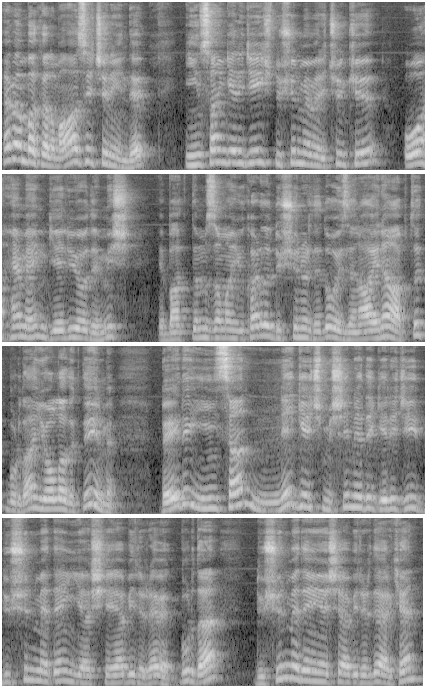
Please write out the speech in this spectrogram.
Hemen bakalım A seçeneğinde insan geleceği hiç düşünmemeli çünkü o hemen geliyor demiş. E baktığımız zaman yukarıda düşünür dedi. O yüzden A'yı yaptık? Buradan yolladık değil mi? B'de insan ne geçmişi ne de geleceği düşünmeden yaşayabilir. Evet burada düşünmeden yaşayabilir derken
